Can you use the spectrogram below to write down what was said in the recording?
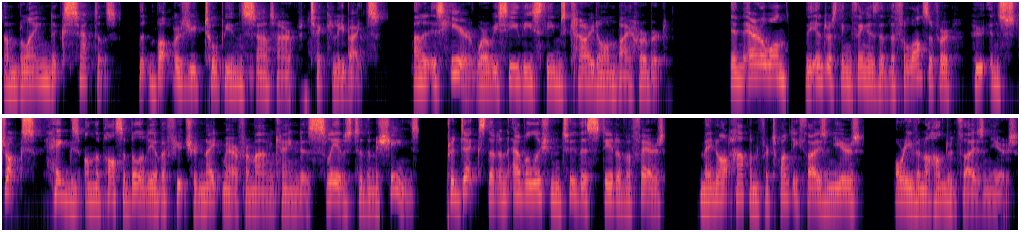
and blind acceptance that Butler's utopian satire particularly bites, and it is here where we see these themes carried on by Herbert. In Erewhon, the interesting thing is that the philosopher who instructs Higgs on the possibility of a future nightmare for mankind as slaves to the machines predicts that an evolution to this state of affairs may not happen for 20,000 years or even 100,000 years.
